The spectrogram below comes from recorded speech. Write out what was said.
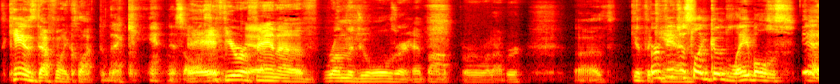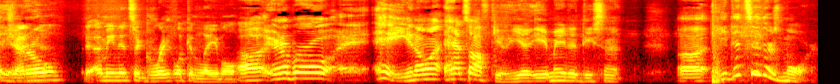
the can is definitely collectible. That can is awesome. If you're a Yeah. fan of Run the Jewels or hip hop or whatever, uh, get the or can. if you just like good labels Yeah, in yeah, general, I mean, it's a great looking label. uh, Interboro, hey, you know what? Hats off to you. You, you made a decent. Uh, he did say there's more.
